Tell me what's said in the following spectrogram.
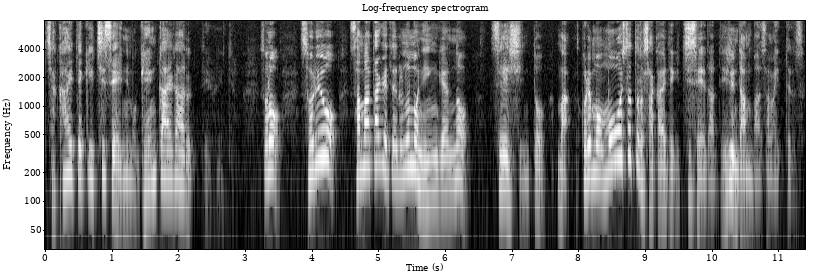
社会的知性にも限界があるっていうふうに言ってる。そのそれを妨げてるのも人間の精神とまあこれももう一つの社会的知性だっていうふうにダンバーさんは言ってるんです。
